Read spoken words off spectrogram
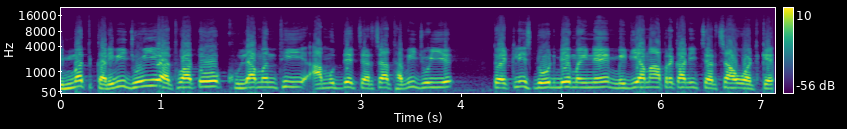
હિંમત કરવી જોઈએ અથવા તો ખુલ્લા મનથી આ મુદ્દે ચર્ચા થવી જોઈએ? તો એટલીસ્ટ દોઢ બે મહિને મીડિયામાં આ પ્રકારની ચર્ચાઓ અટકે.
